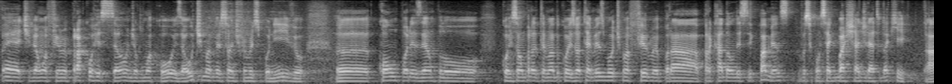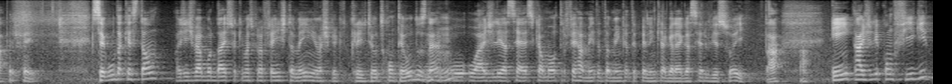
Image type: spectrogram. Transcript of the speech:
é, tiver uma firma para correção de alguma coisa, a última versão de firma disponível, uh, com, por exemplo, correção para determinada coisa, ou até mesmo a última firma para cada um desses equipamentos, você consegue baixar direto daqui, tá? Perfeito. Segunda questão, a gente vai abordar isso aqui mais para frente também, eu acho que acredito em outros conteúdos, né? uhum. O, o Agile ACS, que é uma outra ferramenta também que a TP-Link agrega serviço aí, tá? Ah. Em Agile Config,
